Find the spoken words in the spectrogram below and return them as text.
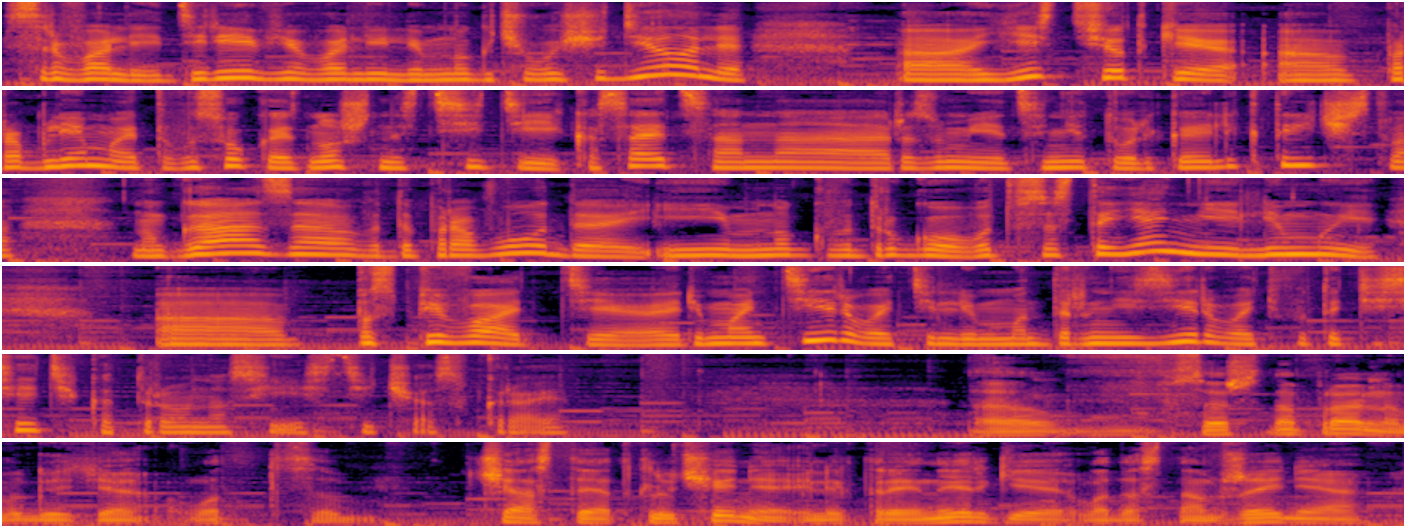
срывали, и деревья валили, много чего еще делали, а, есть все-таки а, проблема, это высокая изношенность сетей. Касается она, разумеется, не только электричества, но газа, водопровода и многого другого. Вот в состоянии ли мы поспевать э, ремонтировать или модернизировать вот эти сети, которые у нас есть сейчас в крае? Э, совершенно правильно вы говорите. Вот частые отключения электроэнергии, водоснабжения,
